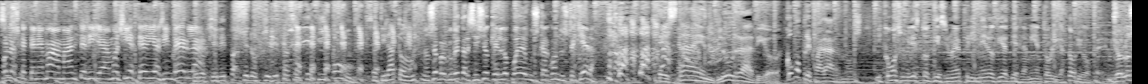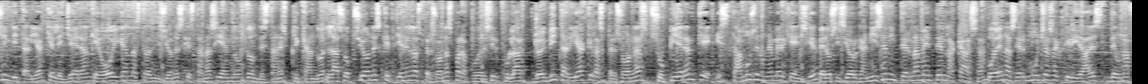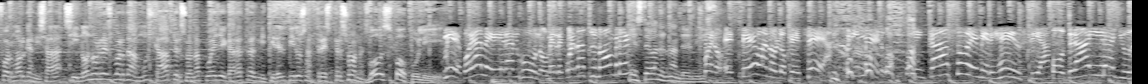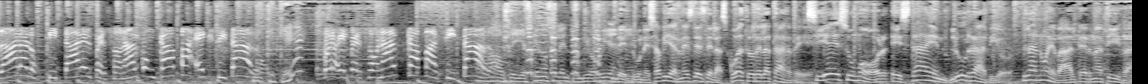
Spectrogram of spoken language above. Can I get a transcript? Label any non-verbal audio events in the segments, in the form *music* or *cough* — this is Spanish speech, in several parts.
Por los que tenemos amantes y llevamos siete días sin verla. ¿Qué le, pa- pero ¿qué le pasa a este tipo? *laughs* Se tira todo. No se preocupe, Tarcicio, que él lo puede buscar cuando usted quiera. *laughs* está en Blue Radio. ¿Cómo prepararnos y cómo asumir estos 19 primeros días de aislamiento obligatorio, Pedro? Yo los invitaría a que leyeran, que oigan las transmisiones que están haciendo, donde están explicando las opciones que tienen las personas para poder circular. Yo invitaría a que las personas supieran que estamos en una emergencia, pero si se organizan internamente en la casa, pueden hacer muchas actividades de una forma organizada. Si no nos resguardamos, cada persona puede llegar a transmitir el virus a tres personas. Voz Populi. Mire, voy a leer algunos. ¿Me recuerda su nombre? Esteban Hernández, ministro. Bueno, Esteban o lo que sea. Primero, *laughs* en caso de emergencia, podrá ir a ayudar al hospital el personal con capa excitado. ¿Qué? qué? Bueno, el personal capacitado. Ah, ok, es que no se le entendió bien. De lunes a viernes desde las 4 de la tarde. Si es humor, está en Blue Radio, la nueva alternativa.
